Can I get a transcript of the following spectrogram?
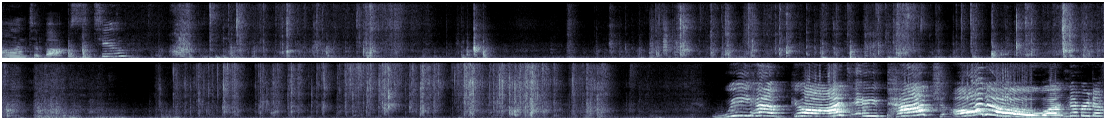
On to box two. We have got a patch auto, number to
